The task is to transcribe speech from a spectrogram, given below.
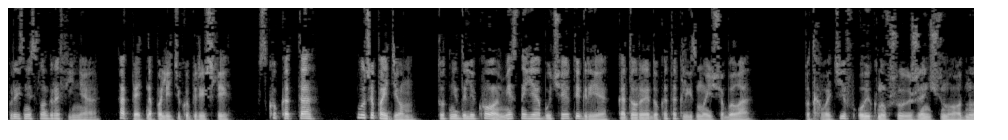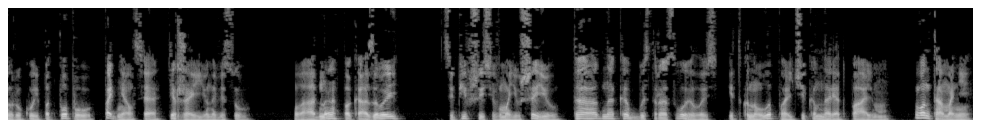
произнесла графиня. «Опять на политику перешли. Сколько-то? Лучше пойдем. Тут недалеко местные обучают игре, которая до катаклизма еще была». Подхватив ойкнувшую женщину одной рукой под попу, поднялся, держа ее на весу. «Ладно, показывай». Вцепившись в мою шею, та, однако, быстро освоилась и ткнула пальчиком на ряд пальм. «Вон там они».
